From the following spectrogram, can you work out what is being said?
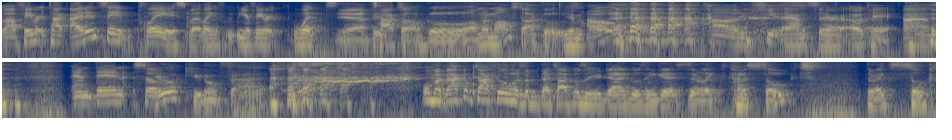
uh, favorite taco. I didn't say place, but like your favorite what? Yeah. favorite Taco. Taco. Uh, my mom's tacos. Your, oh, oh, cute answer. Okay. Um, and then so You're all cute and fat. Well, my backup taco was the, the tacos that your dad goes and gets. They're like kind of soaked. They're like soaked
